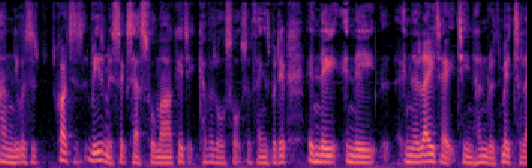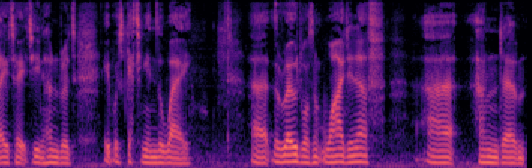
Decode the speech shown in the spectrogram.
and it was a, quite a reasonably successful market. It covered all sorts of things, but it, in the in the in the late 1800s, mid to late 1800s, it was getting in the way. Uh, the road wasn't wide enough, uh, and um,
